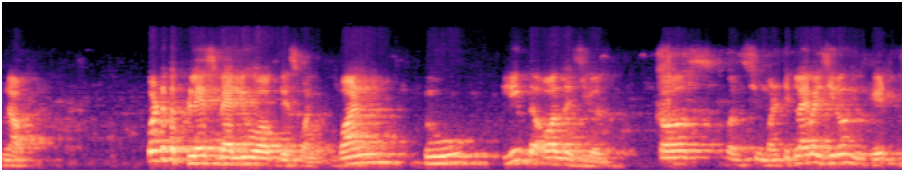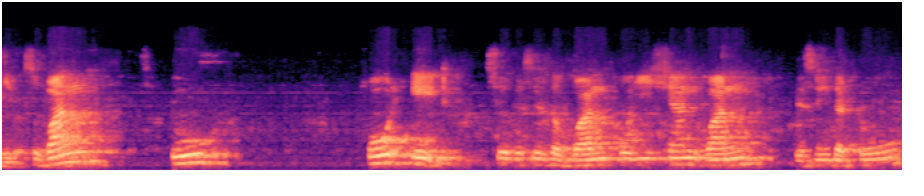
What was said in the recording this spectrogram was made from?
Now, what are the place value of this one? One, two, leave the all the zeros because once you multiply by zero, you get zero. So one, two, four, eight. So this is the one position, one, this is the two,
